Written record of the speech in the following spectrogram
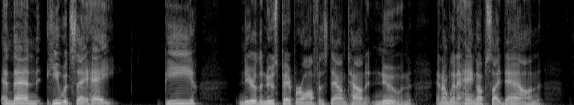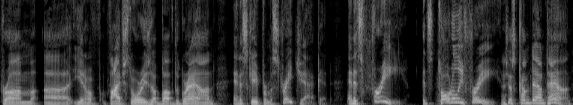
And then he would say, "Hey, be near the newspaper office downtown at noon, and I'm going to hang upside down from uh, you know five stories above the ground and escape from a straitjacket, and it's free." It's totally free. Just come downtown.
